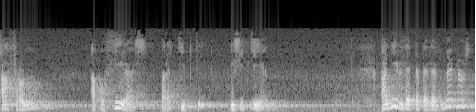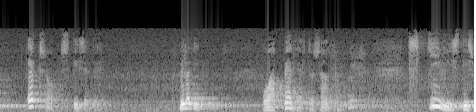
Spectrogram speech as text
Άφρον από θύρας παρακύπτει ησικίαν αν ήρθε πεπαιδευμένος έξω στήσεται. Δηλαδή ο απέδευτος άνθρωπος σκύβει στις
